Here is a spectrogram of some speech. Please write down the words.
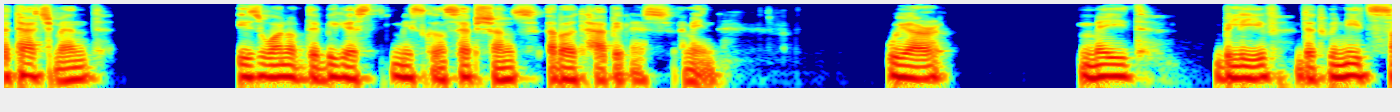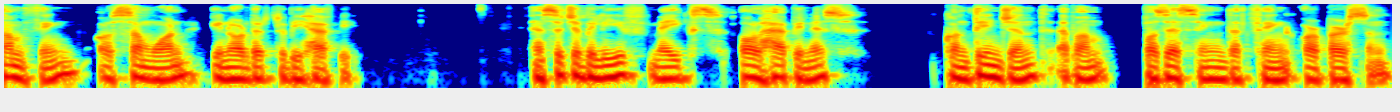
attachment is one of the biggest misconceptions about happiness. I mean, we are made believe that we need something or someone in order to be happy. And such a belief makes all happiness contingent upon possessing that thing or person.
